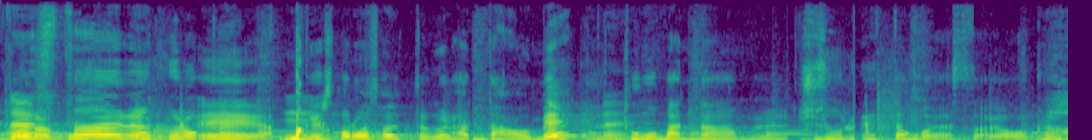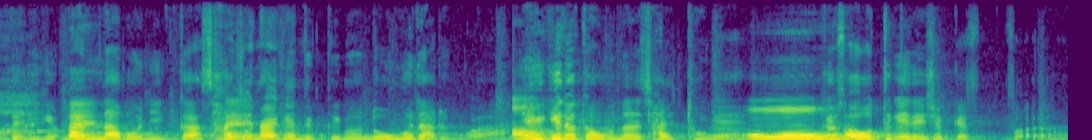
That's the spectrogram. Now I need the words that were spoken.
그렇게 내 거라고. 스타일은 약간, 그렇게. 예, 음. 서로 설득을 한 다음에 네. 두 분 만남을 주선을 했던 거였어요. 그런데 이게 네. 만나 보니까 사진하게 느낌은 너무 다른 거야. 어. 얘기도 더군다나 잘 통해. 오. 그래서 어떻게 되셨겠어요?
